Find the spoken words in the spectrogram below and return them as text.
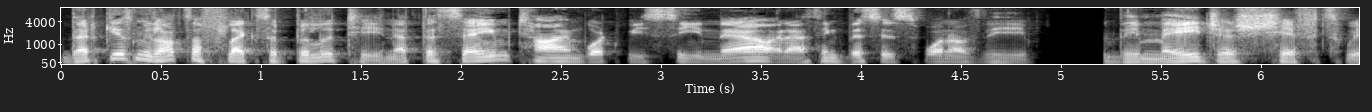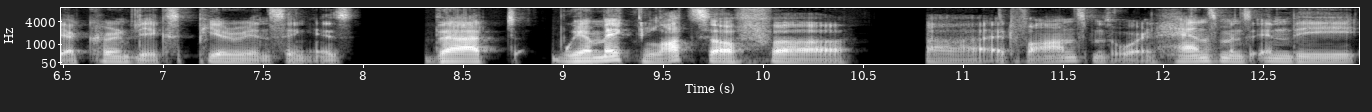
that gives me lots of flexibility. And at the same time, what we see now, and I think this is one of the, the major shifts we are currently experiencing, is that we are making lots of uh, uh, advancements or enhancements in the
